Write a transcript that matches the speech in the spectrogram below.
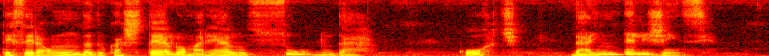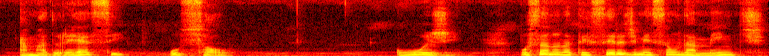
terceira onda do castelo amarelo sul do Dar, corte da inteligência. Amadurece o sol. Hoje, pulsando na terceira dimensão da mente,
